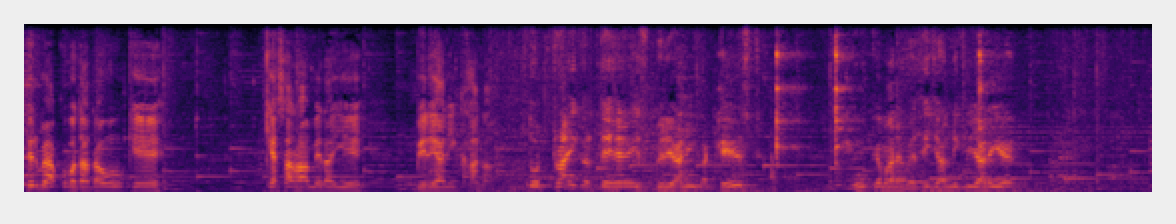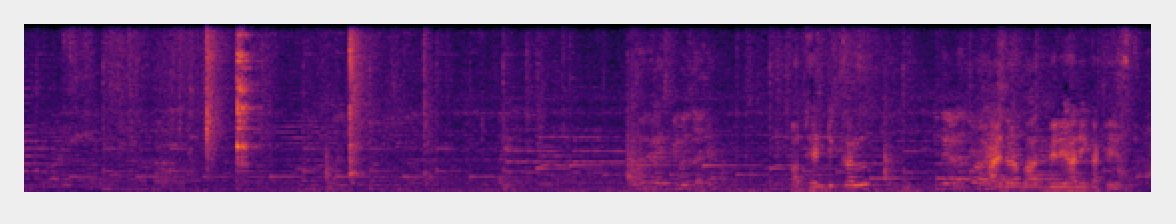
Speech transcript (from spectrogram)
फिर मैं आपको बताता हूँ कि कैसा रहा मेरा ये बिरयानी खाना। तो ट्राई करते हैं इस बिरयानी का टेस्ट भूख के हमारे वैसे ही जान निकली जा रही है। ऑथेंटिकल हैदराबाद बिरयानी का टेस्ट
